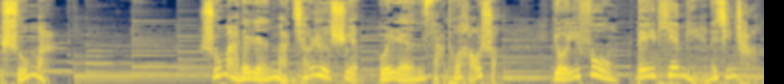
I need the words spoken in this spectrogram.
属马，属马的人满腔热血，为人洒脱豪爽，有一副悲天悯人的心肠，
